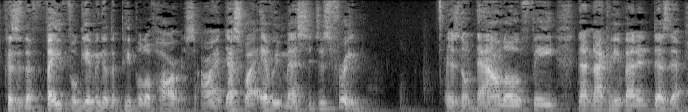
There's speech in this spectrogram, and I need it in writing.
Because of the faithful giving of the people of harvest. All right. That's why every message is free. There's no download fee. Not knocking anybody that does that.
